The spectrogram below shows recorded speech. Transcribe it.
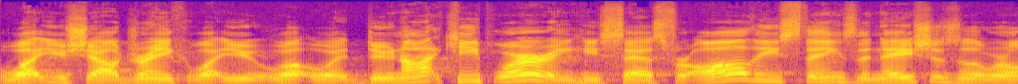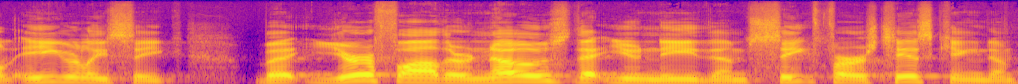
What you shall drink, what you what, what, do not keep worrying, he says, for all these things the nations of the world eagerly seek, but your Father knows that you need them. Seek first his kingdom,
